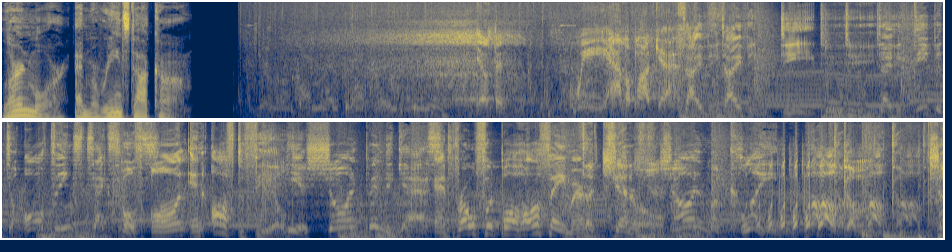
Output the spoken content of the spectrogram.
Learn more at marines.com. Houston, we have a podcast. Diving, diving deep, deep, diving deep into all things Texas, both on and off the field. Here's Sean Pendergast and Pro Football Hall of Famer, the General, John McClain. Welcome, welcome to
